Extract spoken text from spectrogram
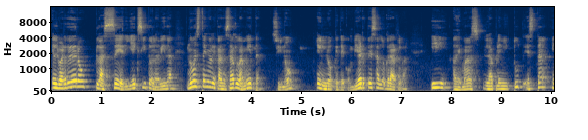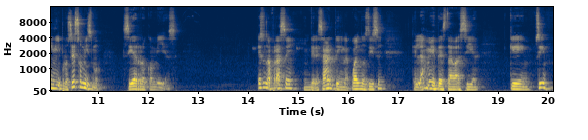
El verdadero placer y éxito en la vida no está en alcanzar la meta, sino en lo que te conviertes a lograrla. Y además, la plenitud está en el proceso mismo. Cierro comillas. Es una frase interesante en la cual nos dice que la meta está vacía, que sí,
